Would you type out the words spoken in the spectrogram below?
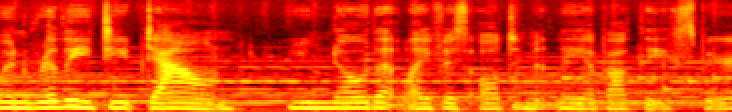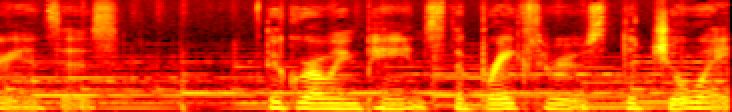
When really deep down, you know that life is ultimately about the experiences, the growing pains, the breakthroughs, the joy,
